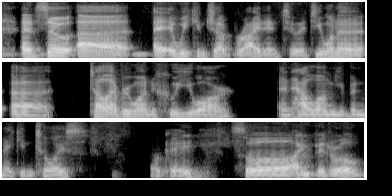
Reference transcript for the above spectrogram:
and so uh, we can jump right into it. Do you want to uh, tell everyone who you are and how long you've been making toys? Okay, so I'm Pedro.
